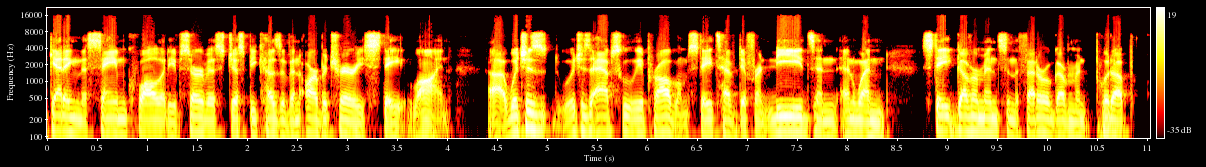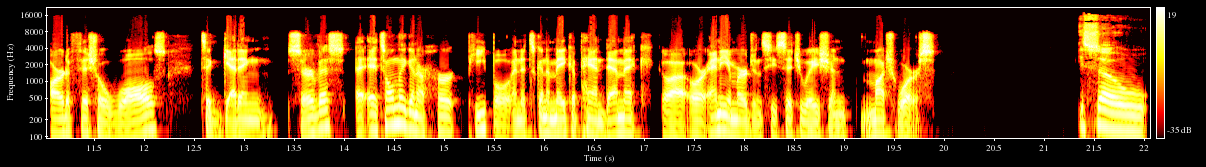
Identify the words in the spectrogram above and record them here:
getting the same quality of service just because of an arbitrary state line, uh, which is which is absolutely a problem. States have different needs, and and when state governments and the federal government put up artificial walls to getting service, it's only going to hurt people, and it's going to make a pandemic uh, or any emergency situation much worse. So,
